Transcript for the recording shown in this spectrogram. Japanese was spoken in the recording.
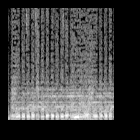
なるほど。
